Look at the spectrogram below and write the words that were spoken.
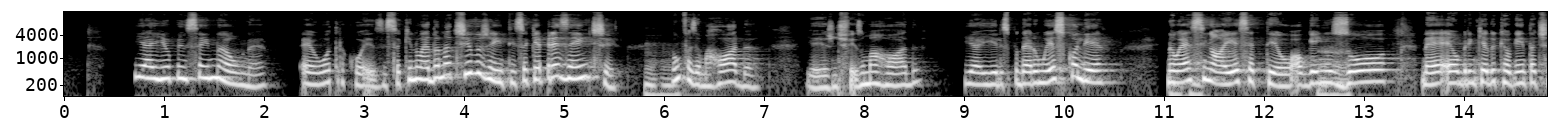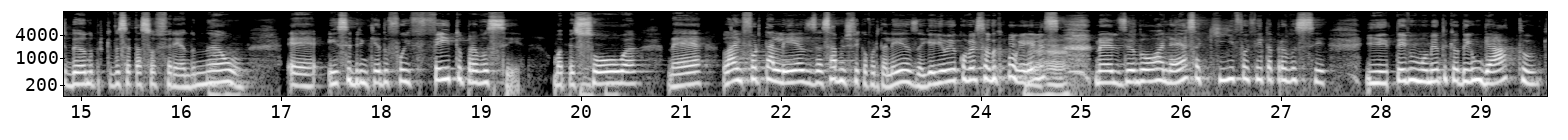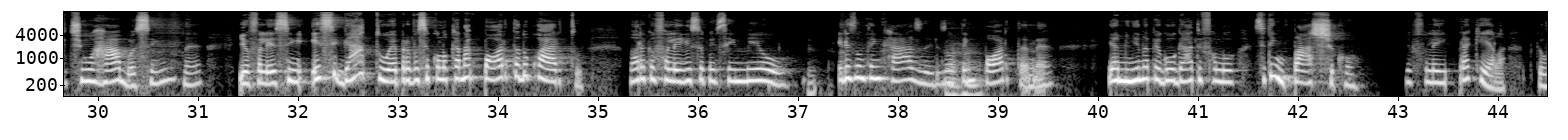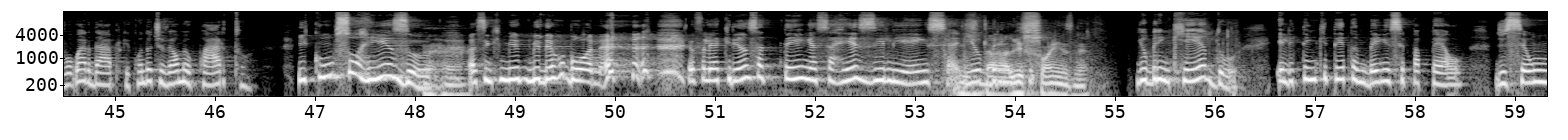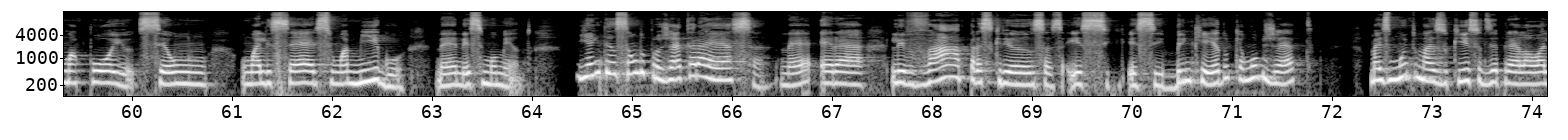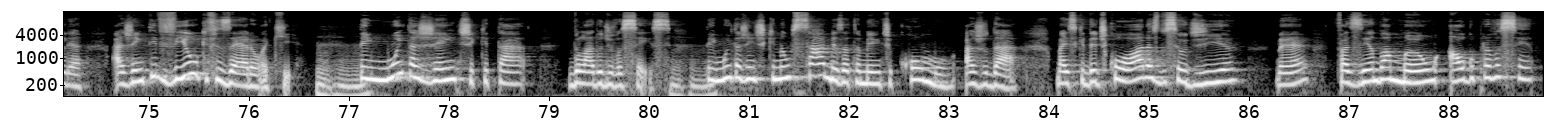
E aí eu pensei: não, né? É outra coisa. Isso aqui não é donativo, gente. Isso aqui é presente. Uhum. Vamos fazer uma roda? E aí a gente fez uma roda. E aí eles puderam escolher não é assim, ó, esse é teu, alguém uhum. usou, né? É um brinquedo que alguém está te dando porque você está sofrendo. Não, uhum. é, esse brinquedo foi feito para você. Uma pessoa, uhum. né, lá em Fortaleza, sabe onde fica Fortaleza? E aí eu ia conversando com eles, né, dizendo, olha, essa aqui foi feita para você. E teve um momento que eu dei um gato que tinha um rabo assim, né? E eu falei assim, esse gato é para você colocar na porta do quarto. Na hora que eu falei isso, eu pensei, meu, eles não têm casa, eles não têm porta, né? E a menina pegou o gato e falou: Você tem um plástico? Eu falei: Pra que ela? Porque eu vou guardar, porque quando eu tiver o meu quarto. E com um sorriso, uhum. assim que me, me derrubou, né? Eu falei: a criança tem essa resiliência. Nos e o brinquedo, lições, né? E o brinquedo, ele tem que ter também esse papel de ser um apoio, de ser um, um alicerce, um amigo né, nesse momento. E a intenção do projeto era essa, né? Era levar para as crianças esse, esse brinquedo, que é um objeto, mas muito mais do que isso, dizer para ela, olha, a gente viu o que fizeram aqui. Uhum. Tem muita gente que está do lado de vocês. Uhum. Tem muita gente que não sabe exatamente como ajudar, mas que dedicou horas do seu dia, né, fazendo à mão algo para você.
